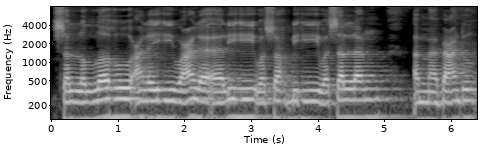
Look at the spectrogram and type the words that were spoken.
sallallahu alaihi wa ala alihi wa sahbihi wasallam amma ba'du.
